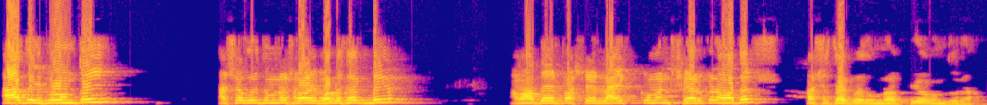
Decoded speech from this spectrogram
আজ এই পর্যন্তই। আশা করি তোমরা সবাই ভালো থাকবে। আমাদের পাশে লাইক কমেন্ট শেয়ার করে আমাদের পাশে থাকবে তোমরা, প্রিয় বন্ধুরা।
